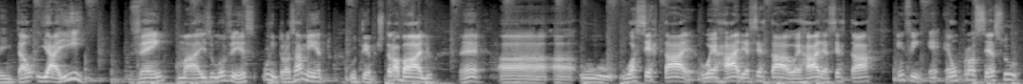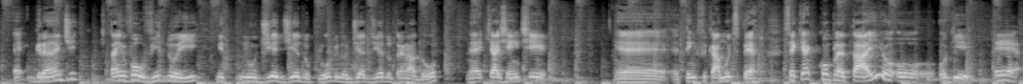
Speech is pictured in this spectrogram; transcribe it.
Então, e aí vem mais uma vez o entrosamento, o tempo de trabalho, né? A, a, o, o acertar, o errar e acertar, o errar e acertar. Enfim, é, é um processo é, grande que está envolvido aí no dia a dia do clube, no dia a dia do treinador, né? Que a gente é, tem que ficar muito esperto. Você quer completar aí, o, Gui? É,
